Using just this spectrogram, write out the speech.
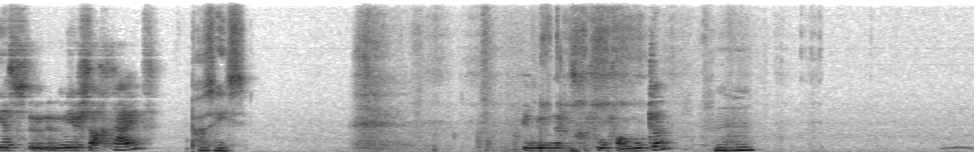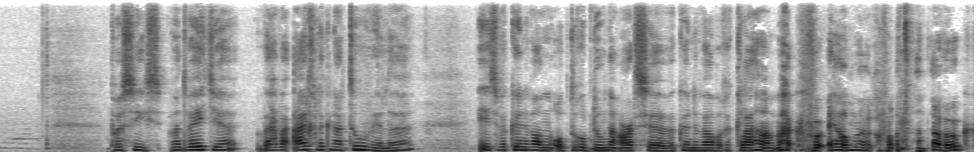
Yes, meer zachtheid. Precies. En minder het gevoel van moeten. Mm Precies, want weet je, waar we eigenlijk naartoe willen, is we kunnen wel een oproep doen naar artsen, we kunnen wel reclame maken voor Elmer of wat dan ook.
